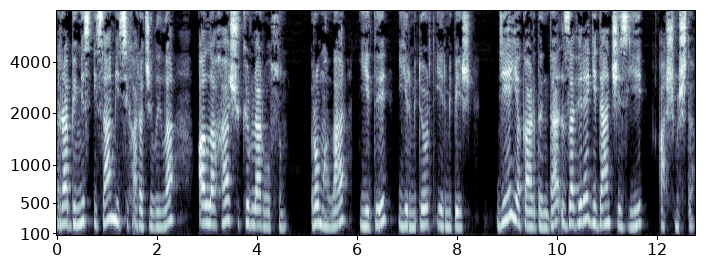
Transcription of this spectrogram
Rabbimiz İsa Mesih aracılığıyla Allah'a şükürler olsun. Romalılar 7, 24, 25 diye yakardığında zafere giden çizgiyi aşmıştı.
